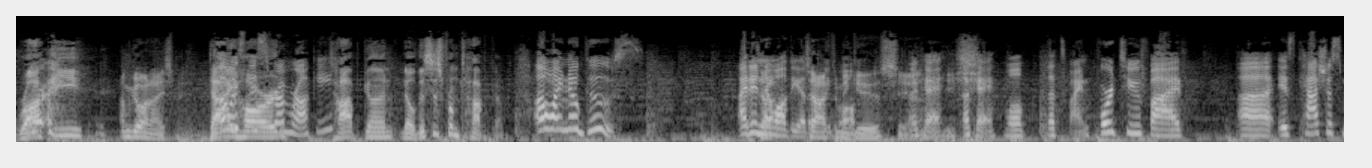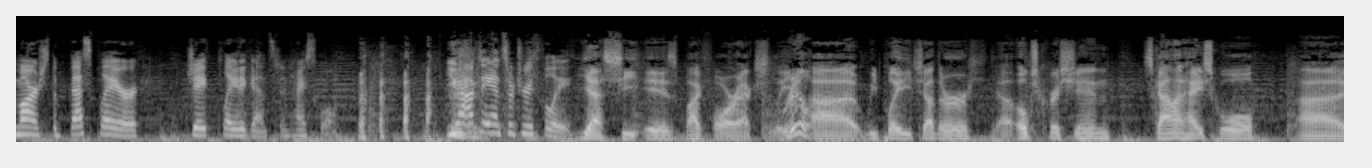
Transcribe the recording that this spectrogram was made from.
Rocky, I'm going Iceman. Die oh, is Hard, this from Rocky? Top Gun. No, this is from Top Gun. Oh, I know Goose. I didn't know all the other Talk people. to me, Goose. Yeah. Okay. Yeesh. Okay. Well, that's fine. Four two five. Uh, is Cassius Marsh the best player Jake played against in high school? you have to answer truthfully. Yes, he is by far. Actually, Really? Uh, we played each other uh, Oaks Christian, Skyline High School. Uh,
